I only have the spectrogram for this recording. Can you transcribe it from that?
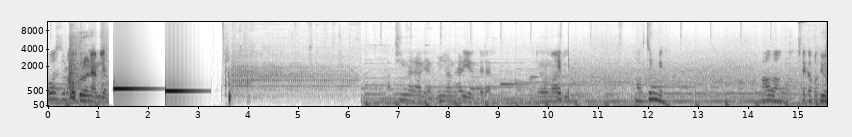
Bozdurduk. O kur önemli. Çinler her yer, dünyanın her yerindeler. İnanılmaz Hep- bir Altın gün. Allah Allah. işte kapatıyor.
